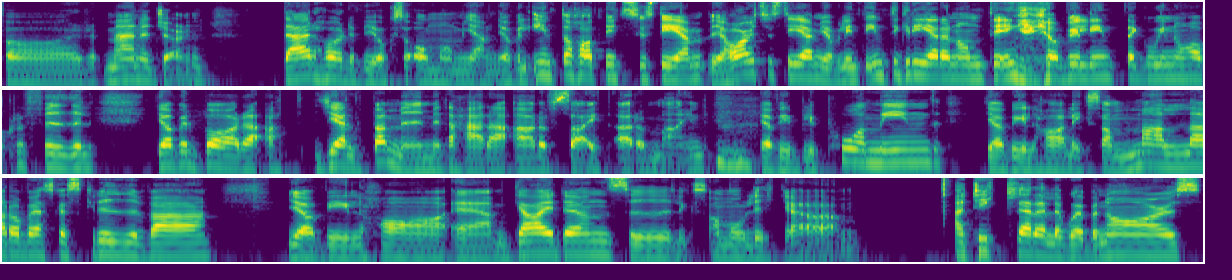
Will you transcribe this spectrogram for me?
för managern där hörde vi också om och om igen. Jag vill inte ha ett nytt system. Vi har ett system. Jag vill inte integrera någonting. Jag vill inte gå in och ha profil. Jag vill bara att hjälpa mig med det här out of sight, out of mind. Mm. Jag vill bli påmind. Jag vill ha liksom mallar av vad jag ska skriva. Jag vill ha eh, guidance i liksom olika artiklar eller webinars.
